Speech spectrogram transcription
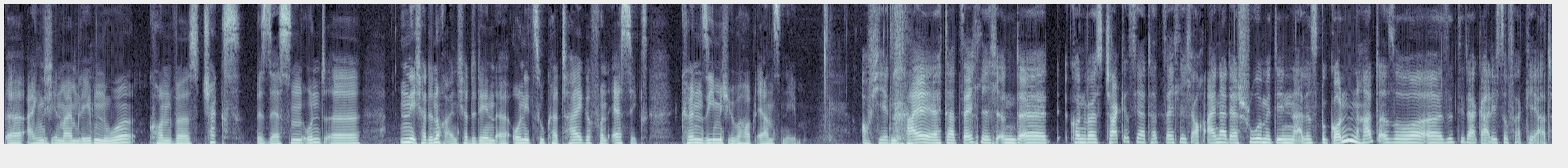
äh, eigentlich in meinem Leben nur Converse Chucks besessen und äh, nee, ich hatte noch einen. Ich hatte den äh, Onizuka Tiger von Essex. Können Sie mich überhaupt ernst nehmen? Auf jeden Fall, tatsächlich. Und äh, Converse Chuck ist ja tatsächlich auch einer der Schuhe, mit denen alles begonnen hat. Also äh, sind sie da gar nicht so verkehrt.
